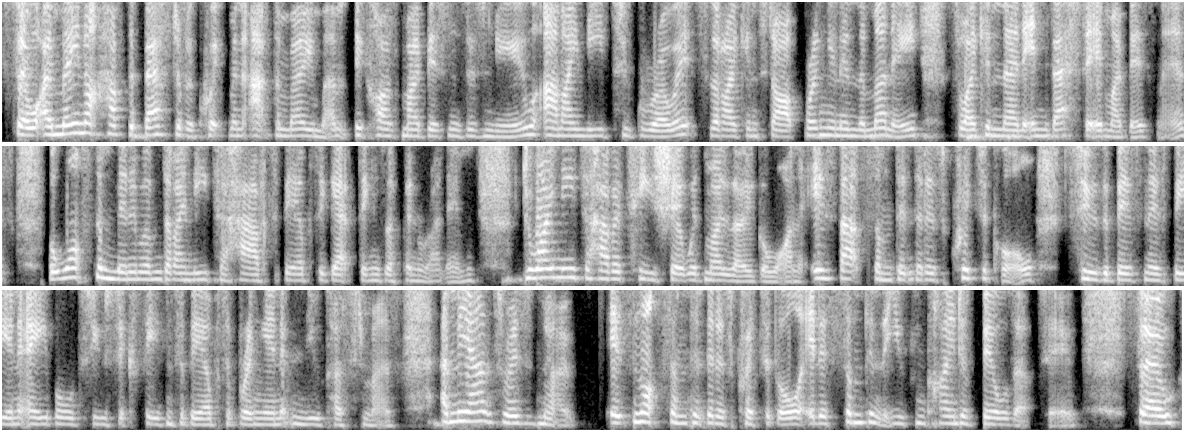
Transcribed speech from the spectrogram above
So I may not have the best of equipment at the moment because my business is new and I need to grow it so that I can start bringing in the money so I can then invest it in my business. But what's the minimum that I need to have to be able to get things up and running? Do I need to have a t shirt with my logo on? Is that something that is critical to the business being able to succeed and to be able to bring in new customers? And the answer is no it's not something that is critical. It is something that you can kind of build up to. So,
